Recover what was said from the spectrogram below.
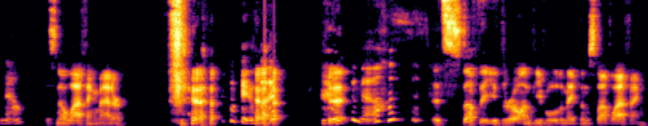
No. It's no laughing matter. Wait, what? no. it's stuff that you throw on people to make them stop laughing.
